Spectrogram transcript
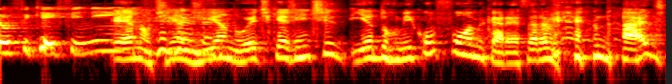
eu fiquei fininha. É, não tinha dia e noite que a gente ia dormir com fome, cara. Essa era a verdade.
